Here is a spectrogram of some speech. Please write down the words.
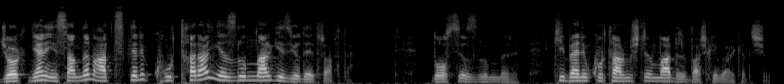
jerk, yani insanların hard disklerini kurtaran yazılımlar geziyordu etrafta. Dosya yazılımları. Ki benim kurtarmışlığım vardır başka bir arkadaşım.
